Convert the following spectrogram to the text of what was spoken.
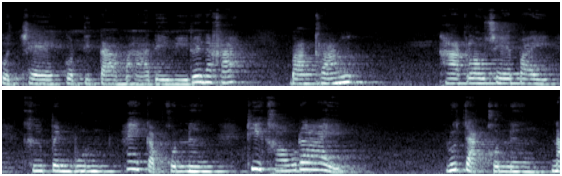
กดแชร์ กดติดตามมหาเดวีด้วยนะคะ บางครั้ง หากเราแชร์ไป คือเป็นบุญให้กับคนหนึ่งที่เขาได้ รู้จักคนหนึ่งน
